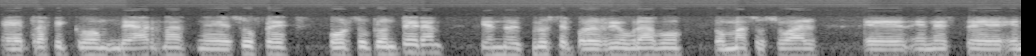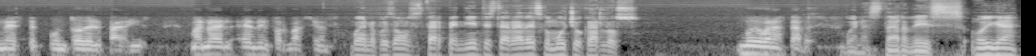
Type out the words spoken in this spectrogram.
eh, tráfico de armas eh, sufre por su frontera, siendo el cruce por el río Bravo lo más usual eh, en este en este punto del país. Manuel, es la información. Bueno, pues vamos a estar pendientes. Te agradezco mucho, Carlos. Muy buenas tardes. Buenas tardes. Oiga,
